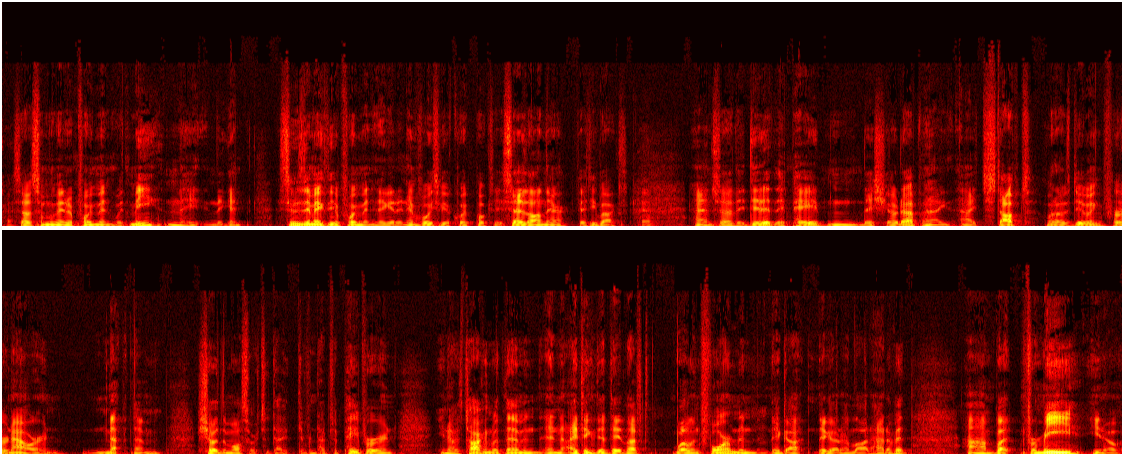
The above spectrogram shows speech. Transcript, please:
Okay. so someone made an appointment with me and they, they get as soon as they make the appointment they get an invoice via quickbooks. It says on there 50 bucks. Yeah. And so they did it they paid and they showed up and i, I stopped what i was doing for an hour and met with them showed them all sorts of di- different types of paper and you know was talking with them and, and i think that they left well informed and they got they got a lot out of it. Um, but for me you know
